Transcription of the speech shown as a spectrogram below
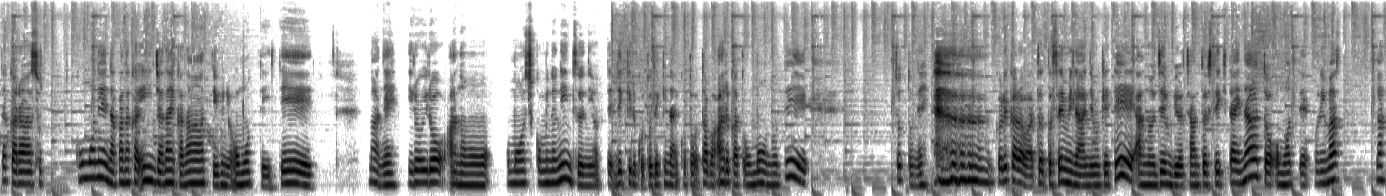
だからそこもねなかなかいいんじゃないかなっていうふうに思っていて。まあねいろいろあのお申し込みの人数によってできることできないこと多分あるかと思うのでちょっとね これからはちょっとセミナーに向けてあの準備をちゃんとしていきたいなと思っております。今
